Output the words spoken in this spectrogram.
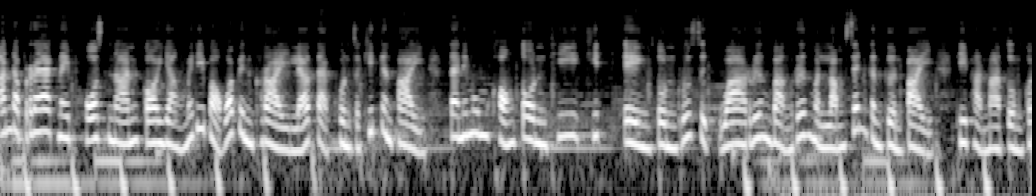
อันดับแรกในโพสต์นั้นก็ยังไม่ได้บอกว่าเป็นใคร แล้วแต่คนจะคิดกันไป แต่ในมุมของตนที่คิดเองตนรู้สึกว่าเรื่องบางเรื่องมันล้ำเส้นกันเกินไป ที่ผ่านมาตนก็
